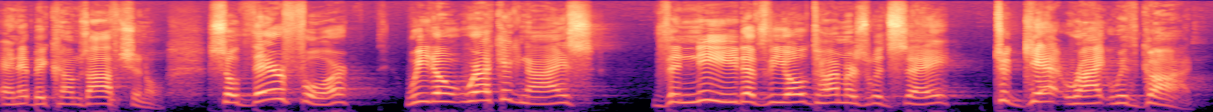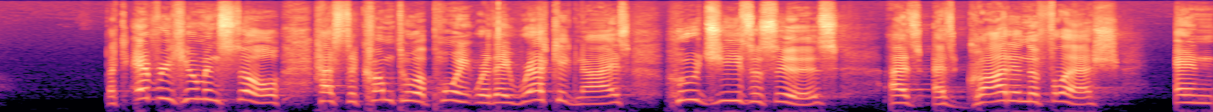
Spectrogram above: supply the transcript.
and it becomes optional. So therefore, we don't recognize the need, as the old timers would say, to get right with God. Like every human soul has to come to a point where they recognize who Jesus is as, as God in the flesh and,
